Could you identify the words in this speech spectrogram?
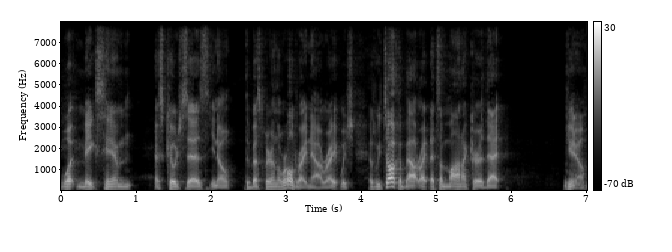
what makes him, as coach says, you know, the best player in the world right now, right? Which, as we talk about, right, that's a moniker that you know,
